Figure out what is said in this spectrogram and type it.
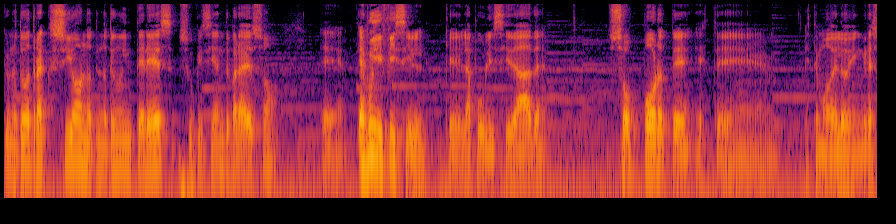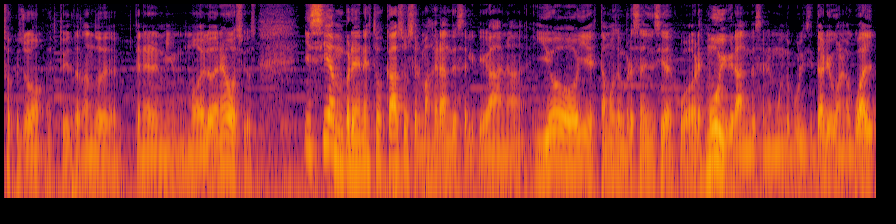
no tengo atracción, no, tengo interés suficiente para eso, eh, es muy difícil que la publicidad soporte este, este modelo de ingresos que yo estoy tratando de tener en mi modelo de negocios. Y siempre en estos casos el más grande es el que gana. Y hoy estamos en presencia de jugadores muy grandes en el mundo publicitario, con lo cual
